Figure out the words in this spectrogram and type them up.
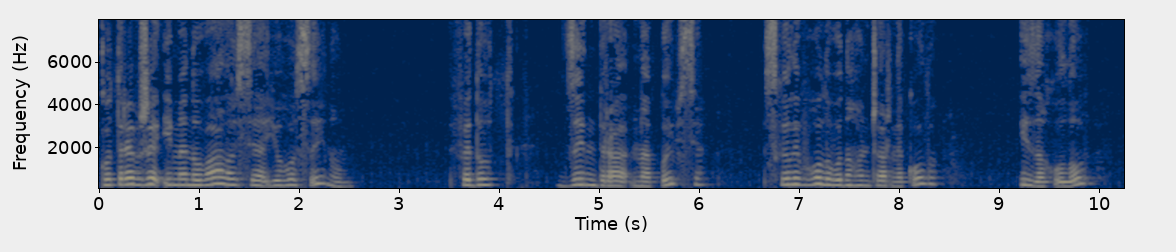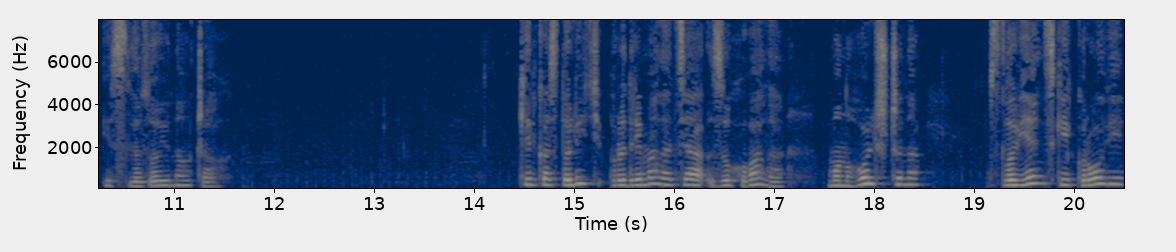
котре вже іменувалося його сином, Федот дзиндра напився, схилив голову на гончарне коло і захолов із сльозою на очах. Кілька століть продрімала ця зухвала Монгольщина в слов'янській крові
